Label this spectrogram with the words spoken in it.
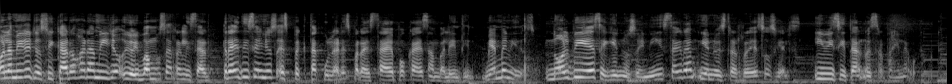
Hola amigos, yo soy Caro Jaramillo y hoy vamos a realizar tres diseños espectaculares para esta época de San Valentín. Bienvenidos. No olvides seguirnos en Instagram y en nuestras redes sociales y visita nuestra página web.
